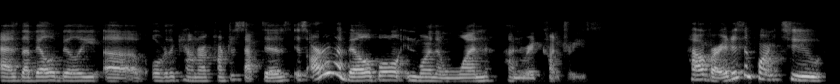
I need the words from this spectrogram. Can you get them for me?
as the availability of over-the-counter contraceptives is already available in more than 100 countries. However, it is important to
